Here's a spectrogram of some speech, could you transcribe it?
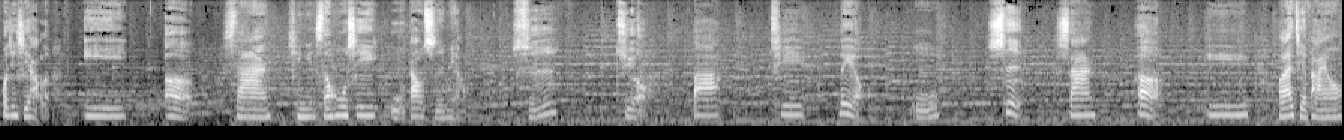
我已经洗好了，一、二。三，请你深呼吸五到十秒，十、九、八、七、六、五、四、三、二、一。我来解牌哦。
